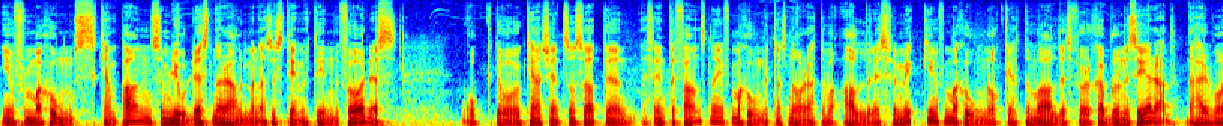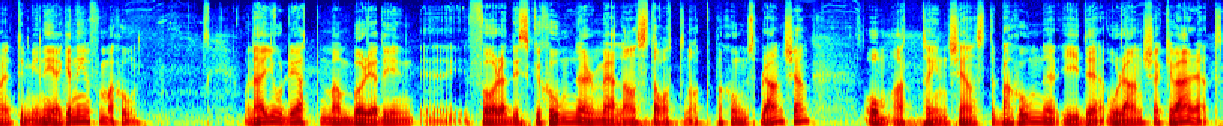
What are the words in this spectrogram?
informationskampanj som gjordes när det allmänna systemet infördes. Och det var kanske inte som så att det inte fanns någon information utan snarare att det var alldeles för mycket information och att den var alldeles för schabloniserad. Det här var inte min egen information. Och det här gjorde att man började in, föra diskussioner mellan staten och pensionsbranschen om att ta in tjänstepensioner i det orangea kuvertet.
